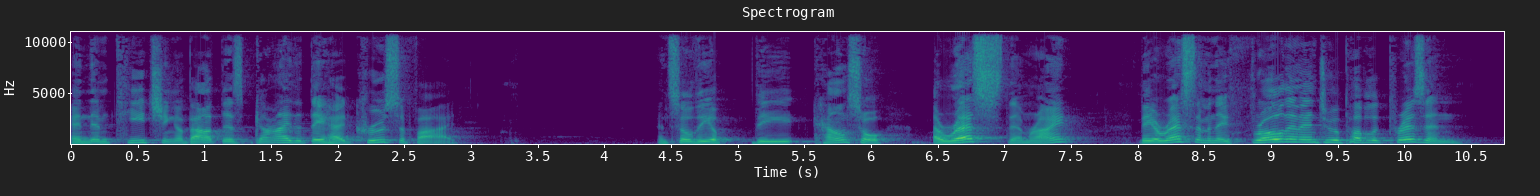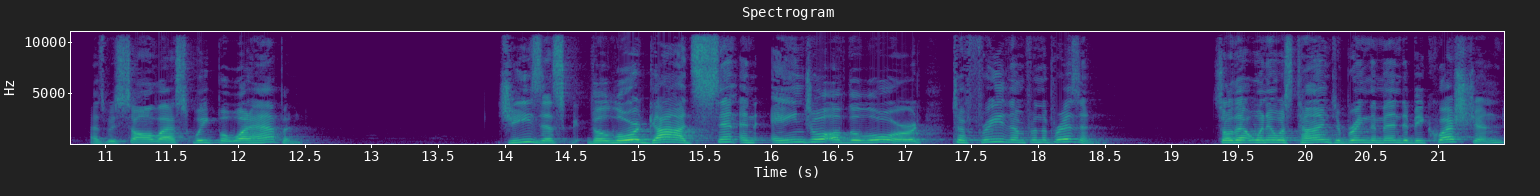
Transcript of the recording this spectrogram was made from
and them teaching about this guy that they had crucified. And so the, the council arrests them, right? They arrest them and they throw them into a public prison, as we saw last week. But what happened? Jesus, the Lord God, sent an angel of the Lord to free them from the prison. So that when it was time to bring the men to be questioned,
